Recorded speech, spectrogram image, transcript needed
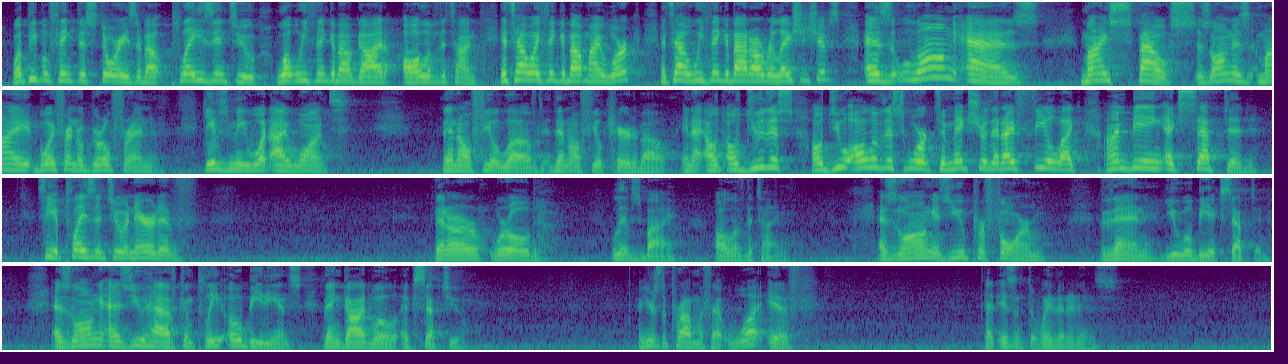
what people think this story is about, plays into what we think about God all of the time. It's how I think about my work, it's how we think about our relationships. As long as my spouse, as long as my boyfriend or girlfriend gives me what I want, then I'll feel loved, then I'll feel cared about. And I, will I'll do this, I'll do all of this work to make sure that I feel like I'm being accepted. See, it plays into a narrative that our world lives by all of the time. As long as you perform, then you will be accepted. As long as you have complete obedience, then God will accept you. Now, here's the problem with that. What if that isn't the way that it is?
